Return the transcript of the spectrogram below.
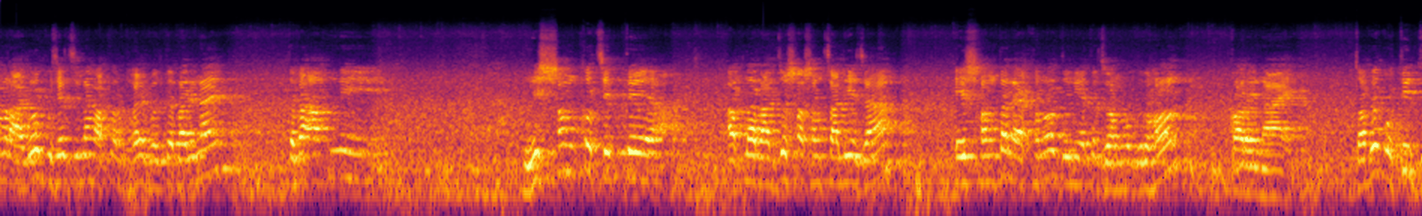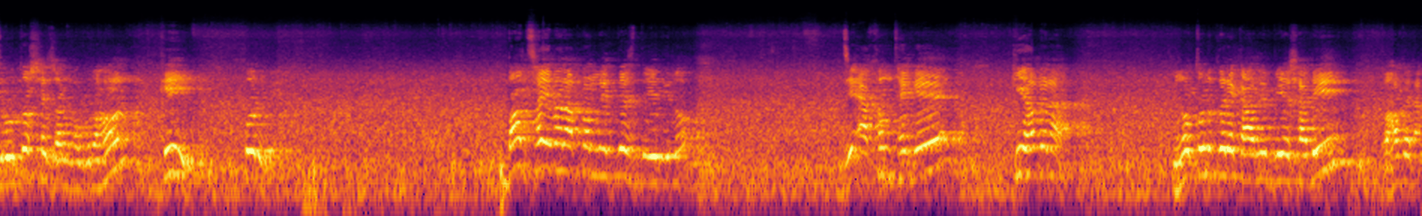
আমরা আগেও বুঝেছিলাম, আপনার ভয়ে বলতে পারি নাই। তবে আপনি নিঃসঙ্ক চিত্তে আপনার রাজ্য শাসন চালিয়ে যান, এই সন্তান এখনও দুনিয়াতে জন্মগ্রহণ করে নাই। তবে অতি দ্রুত সে জন্মগ্রহণ কি করবে? বাদশাহ এবার আপনার নির্দেশ দিয়ে দিল যে এখন থেকে কি হবে না? নতুন করে কাউরি বিয়ে শাদী হবে না।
